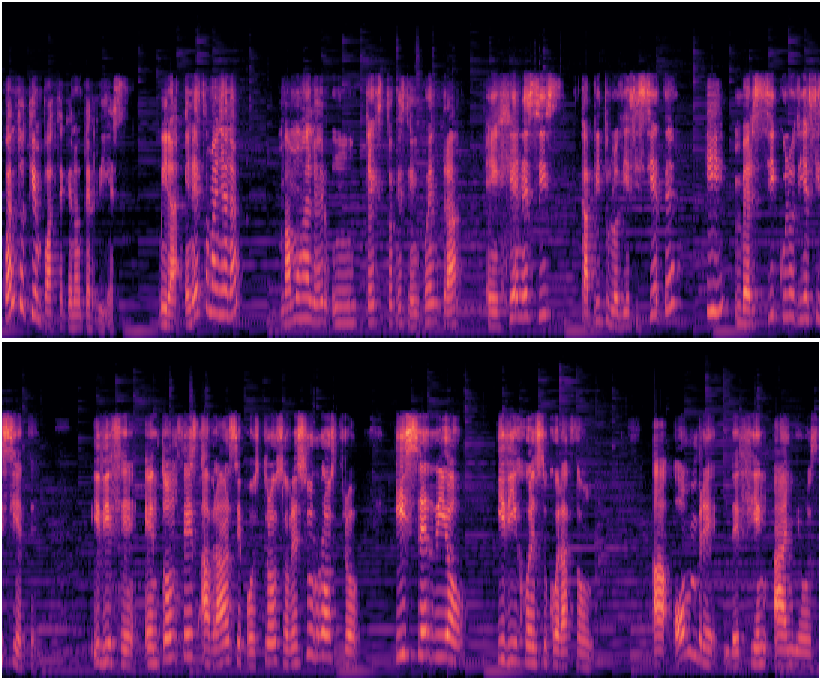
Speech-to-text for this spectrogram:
¿Cuánto tiempo hace que no te ríes? Mira, en esta mañana vamos a leer un texto que se encuentra en Génesis capítulo 17 y versículo 17. Y dice, entonces Abraham se postró sobre su rostro y se rió y dijo en su corazón, ¿a hombre de 100 años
